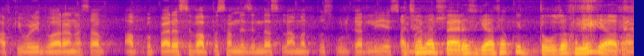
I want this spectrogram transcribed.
आपकी बड़ी द्वारा राना साहब आपको पेरिस से वापस हमने ज़िंदा सलामत वसूल कर लिया है अच्छा मैं पेरिस गया था कोई दोजख नहीं गया था।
